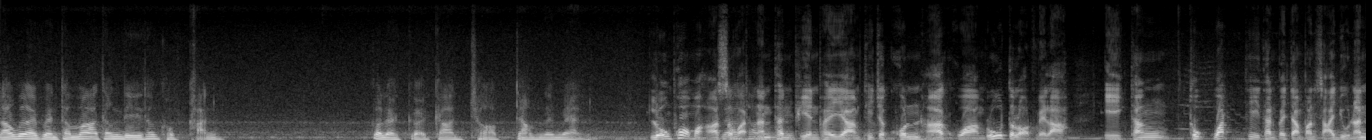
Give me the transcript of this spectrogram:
เราก็เลยเป็นธรรมะทั้งดีทั้งขบขัน ก็เลยเกิดการชอบจำได้แม่น หลวงพ่อมหาสวัสดิ์นั้นท่านเพียรพยายามที่จะค้นหาความรู้ตลอดเวลา อีกทั้งทุกวัดที่ท่านไปจำพรรษาอยู่นั้น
